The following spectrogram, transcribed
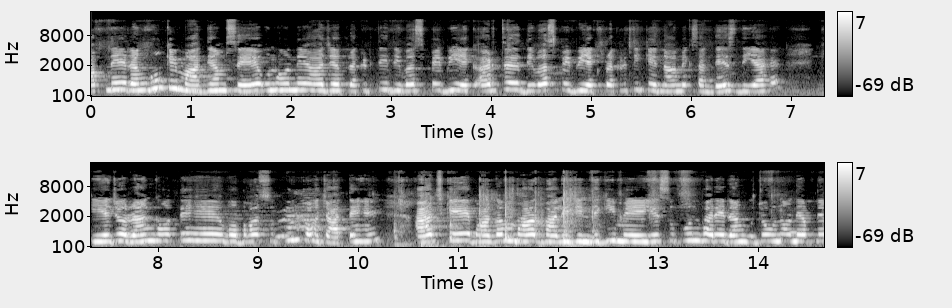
अपने रंगों के माध्यम से उन्होंने आज प्रकृति दिवस पे भी एक अर्थ दिवस पे भी एक प्रकृति के नाम एक संदेश दिया है कि ये जो रंग होते हैं वो बहुत सुकून पहुंचाते हैं। आज के भागम भाग वाली ज़िंदगी में ये सुकून भरे रंग जो उन्होंने अपने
